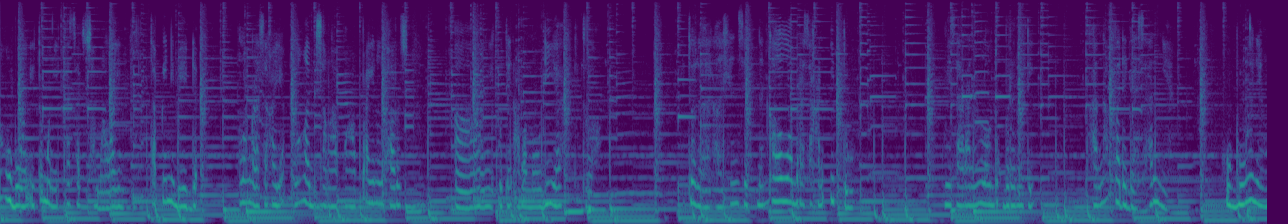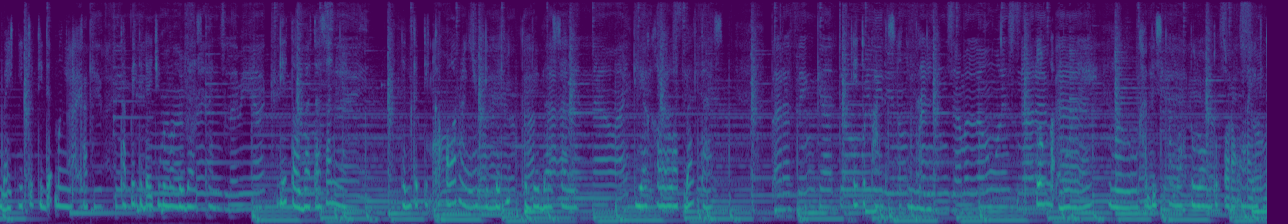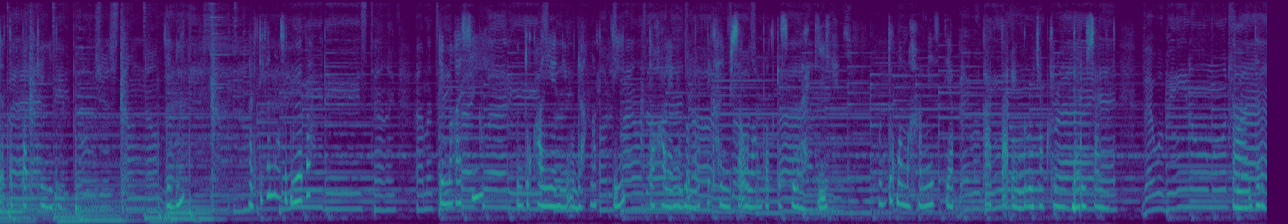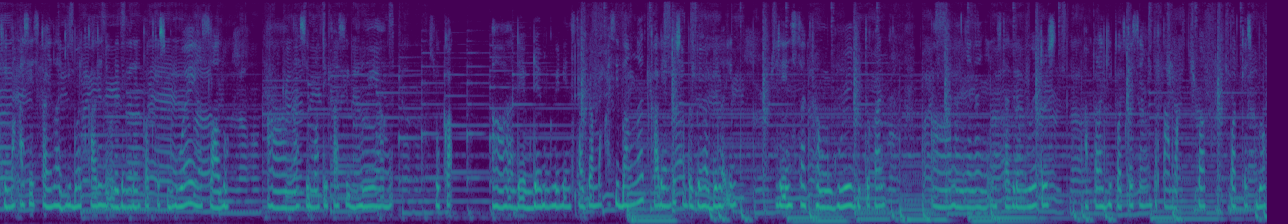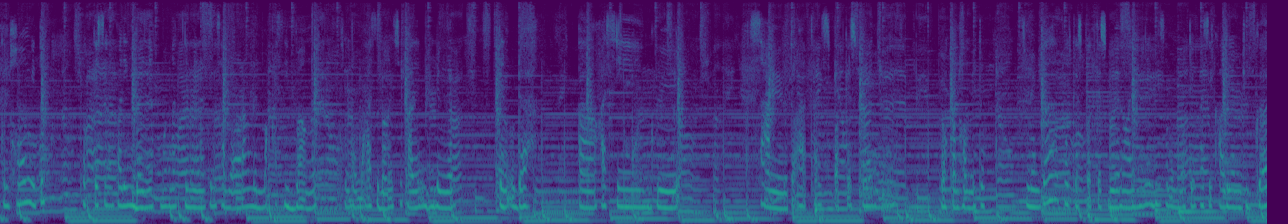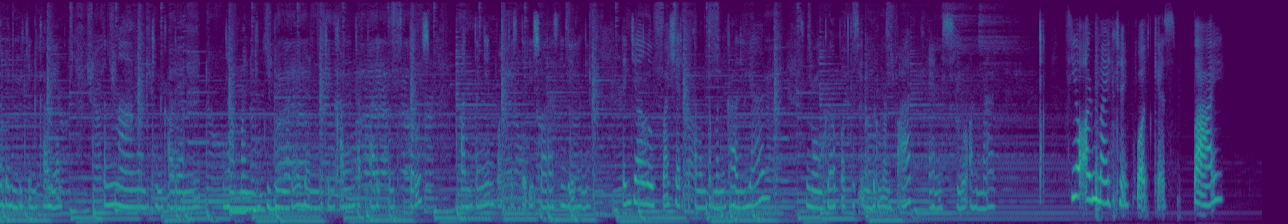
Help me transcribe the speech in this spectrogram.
hubungan itu mengikat satu sama lain tapi ini beda. Lo ngerasa kayak lo nggak bisa ngapa-ngapain lo harus uh, ngikutin apa mau dia gitu loh. Itu adalah relationship dan kalau lo merasakan itu gue saranin lo untuk berhenti. Karena pada dasarnya hubungan yang baik itu tidak mengikat tapi tidak juga membebaskan. Dia tahu batasannya. Dan ketika orang yang diberi kebebasan dia kelewat batas itu pantas lo tinggalin. Lo nggak boleh menghabiskan waktu lo untuk orang-orang yang tidak tepat kayak gitu. Jadi ngerti kan maksud gue apa? Terima kasih untuk kalian yang udah ngerti atau kalian yang belum ngerti kalian bisa ulang podcast gue lagi untuk memahami setiap kata yang gue ucapkan barusan. itu uh, dan terima kasih sekali lagi buat kalian yang udah dengerin podcast gue yang selalu uh, ngasih motivasi gue yang suka uh, DM DM gue di Instagram. Makasih banget kalian tuh sampai bela-belain dari Instagram gue gitu kan uh, nanya-nanya Instagram gue terus apalagi podcast yang pertama. Podcast Broken Home itu podcast yang paling banyak banget diminatin sama orang dan makasih banget. Sumpah makasih banget sih kalian denger dan udah uh, kasih gue sun gitu atas podcast Broken Home itu semoga podcast-podcast gue yang lainnya bisa memotivasi kalian juga dan bikin kalian tenang bikin kalian nyaman juga dengarnya dan bikin kalian tertarik untuk terus pantengin podcast dari suara senja ini. Dan jangan lupa share ke teman-teman kalian. Semoga podcast ini bermanfaat. And see you on my see you on my next podcast. Bye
